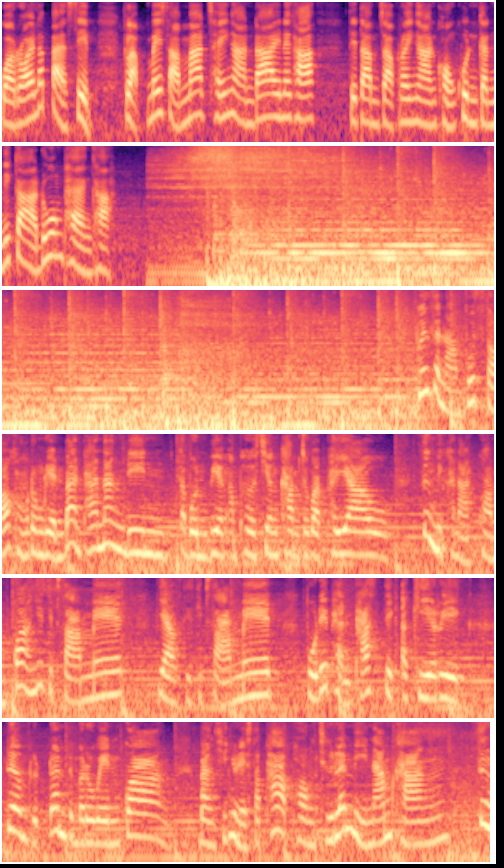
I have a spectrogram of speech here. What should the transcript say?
กว่าร้อยละ80 กลับไม่สามารถใช้งานได้นะคะ ติดตามจากรายงานของคุณกันนิกาด้วงแพงค่ะ พื้นสนามฟุตซอลของโรงเรียนบ้านพระนั่งดินตำบลเวียงอำเภอเชียงคำจังหวัดพะเยา ซึ่งมีขนาดความกว้าง 23 เมตร ยาว 43 เมตร ปูด้วยแผ่นพลาสติกอะคริลิก เริ่มหลุดร่อนเป็นบริเวณกว้าง บางชิ้นอยู่ในสภาพพองชื้นและมีน้ำค้าง ซึ่ง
